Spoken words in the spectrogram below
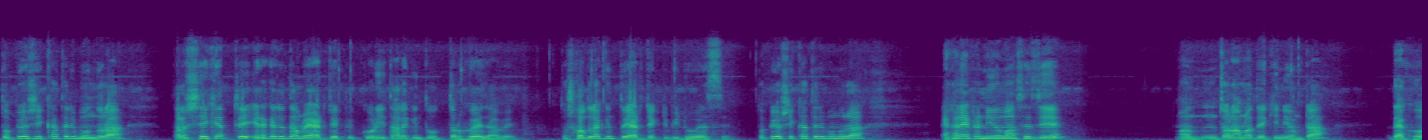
তো প্রিয় শিক্ষার্থী বন্ধুরা তাহলে সেক্ষেত্রে এটাকে যদি আমরা অ্যাডজেক্টিভ করি, তাহলে কিন্তু উত্তর হয়ে যাবে। তো শব্দটা কিন্তু অ্যাডজেক্টিভই রয়েছে। তো প্রিয় শিক্ষার্থী বন্ধুরা, এখানে একটা নিয়ম আছে যে চলো আমরা দেখি নিয়মটা। দেখো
